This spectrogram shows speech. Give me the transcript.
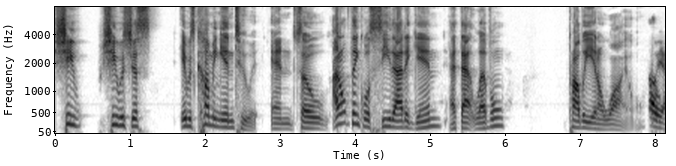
she she was just it was coming into it. And so I don't think we'll see that again at that level probably in a while. Oh yeah.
